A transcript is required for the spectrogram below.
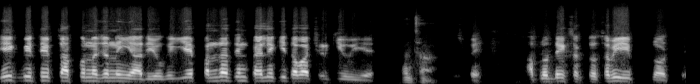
एक भी टिप्स आपको नजर नहीं आ रही होगी ये पंद्रह दिन पहले की दवा छिड़की हुई है અચ્છા इस पे आप लोग देख सकते हो सभी प्लॉट पे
